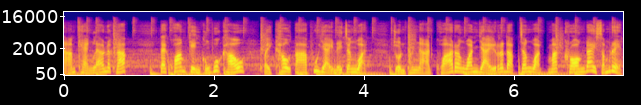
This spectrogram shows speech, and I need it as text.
นามแข่งแล้วนะครับ แต่ความเก่งของพวกเขาไปเข้าตาผู้ใหญ่ในจังหวัด จนผงาดคว้ารางวัลใหญ่ระดับจังหวัดมาครองได้สำเร็จ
